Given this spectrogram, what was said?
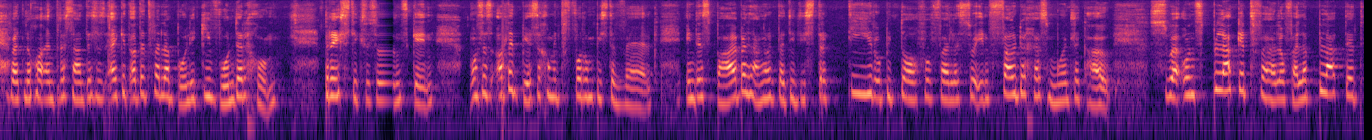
wat nogal interessant is, is ek het altyd vir hulle bolletjie wondergom prestig soos ons ken. Ons is altyd besig om met vormpies te werk en dis baie belangrik dat jy die struktuur op die tafel vir hulle so eenvoudig as moontlik hou. So ons plak dit vir hulle of hulle plak dit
